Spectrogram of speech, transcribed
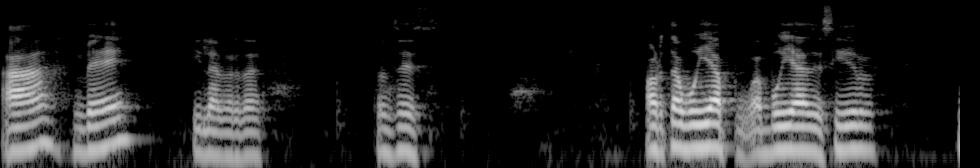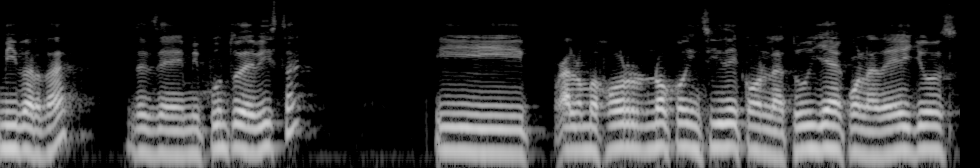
A, B y la verdad. Entonces, ahorita voy a, voy a decir mi verdad desde mi punto de vista y a lo mejor no coincide con la tuya, con la de ellos,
